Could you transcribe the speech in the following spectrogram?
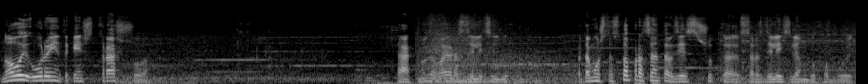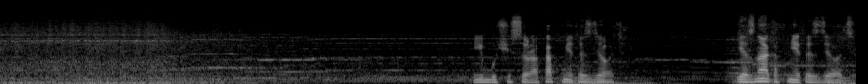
Новый уровень, это, конечно, хорошо. Так, ну давай разделитель духа. Потому что сто процентов здесь шутка с разделителем духа будет. Ебучий сыр, а как мне это сделать? Я знаю, как мне это сделать.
